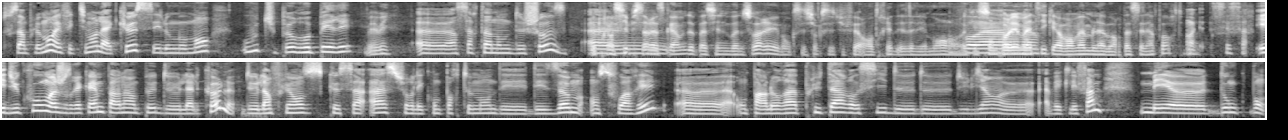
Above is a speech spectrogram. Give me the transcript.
Tout simplement, effectivement, la queue c'est le où tu peux repérer. Euh, un certain nombre de choses. Le principe, ça Euh, reste quand même de passer une bonne soirée. Donc c'est sûr que si tu fais rentrer des éléments euh, qui sont problématiques avant même d'avoir passé la porte. Ouais, c'est ça. Et du coup, moi, je voudrais quand même parler un peu de l'alcool, de l'influence que ça a sur les comportements des, des hommes en soirée. On parlera plus tard aussi de, de- du lien avec les femmes. Mais donc, bon,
